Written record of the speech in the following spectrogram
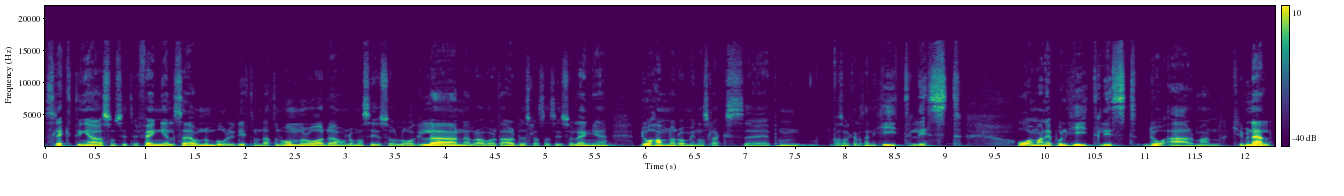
släktingar som sitter i fängelse, om de bor i ditt och datten område, om de har si och så låg lön eller har varit arbetslösa si och så länge. Då hamnar de i någon slags, eh, på en, vad som kallas en heatlist. Och om man är på en heatlist då är man kriminell.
